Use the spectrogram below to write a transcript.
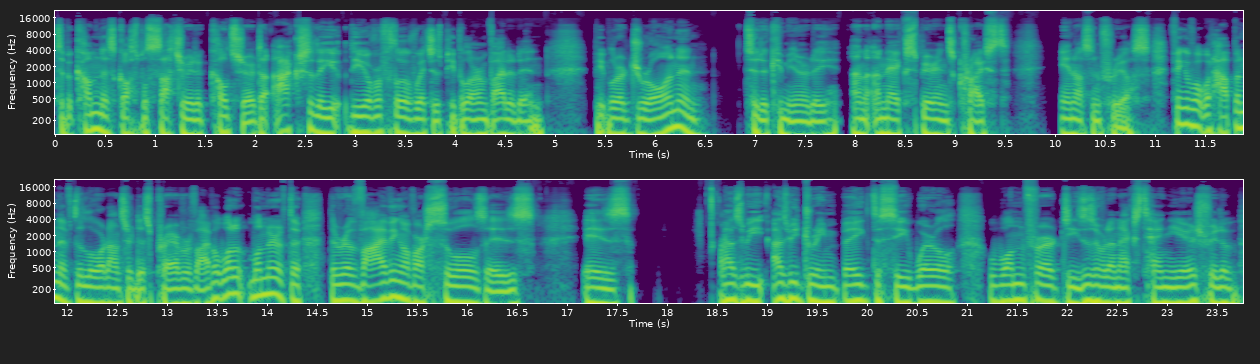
to become this gospel saturated culture that actually the overflow of which is people are invited in, people are drawn in to the community and, and they experience Christ in us and through us. Think of what would happen if the Lord answered this prayer of revival. What wonder if the the reviving of our souls is is as we as we dream big to see Wirral won for Jesus over the next ten years through the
